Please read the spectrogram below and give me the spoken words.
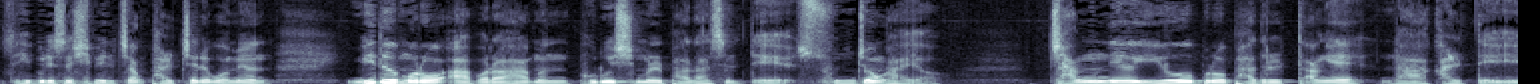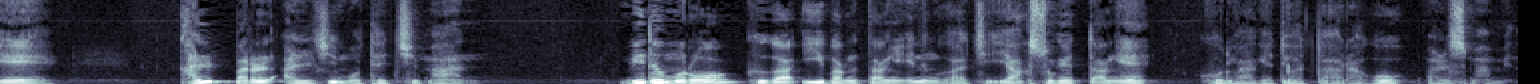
히브리서 11장 8절에 보면 믿음으로 아브라함은 부르심을 받았을 때에 순종하여 장래의 유업으로 받을 땅에 나아갈 때에 갈 바를 알지 못했지만 믿음으로 그가 이방 땅에 있는 것 같이 약속의 땅에 거류하게 되었다라고 말씀합니다.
